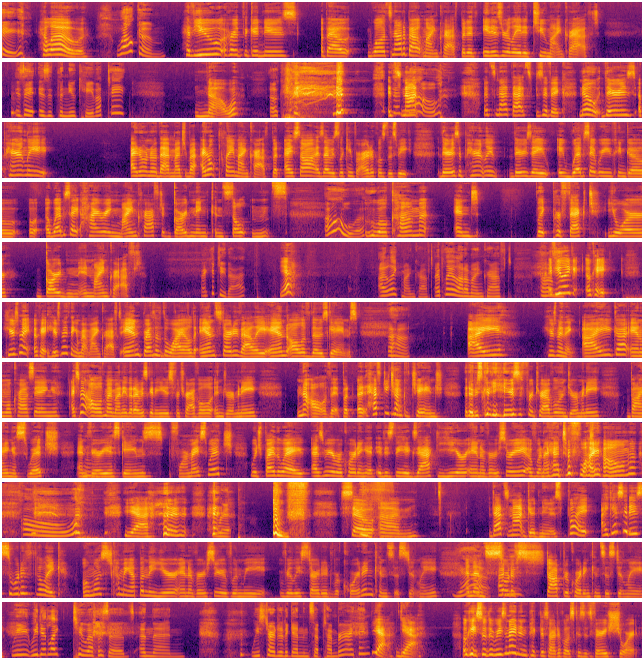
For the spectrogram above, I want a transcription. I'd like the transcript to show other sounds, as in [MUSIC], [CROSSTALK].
Hi. Hello. Welcome. Have you heard the good news about? Well, it's not about Minecraft, but it, it is related to Minecraft. Is it is it the new cave update? No, Okay. [LAUGHS] [LAUGHS] it's Then not. no. [LAUGHS] It's not that specific. No, there is apparently. I don't know that much about. I don't play Minecraft, but I saw as I was looking for articles this week, there is apparently there's a a website where you can go a website hiring Minecraft gardening consultants Oh. who will come and like perfect your garden in Minecraft. I could do that. Yeah. I like Minecraft. I play a lot of Minecraft. Um, I feel like okay, here's my okay, here's my thing about Minecraft and Breath of the Wild and Stardew Valley and all of those games. uh-huh. I here's my thing. I got Animal Crossing. I spent all of my money that I was going to use for travel in Germany. Not all of it, but a hefty chunk of change that I was going [LAUGHS] to use for travel in Germany buying a Switch and various games for my Switch, which by the way, as we are recording it, it is the exact year anniversary of when I had to [LAUGHS] fly home. Oh. [LAUGHS] Yeah. Rip. Oof. So, um, that's not good news, but I guess it is sort of the like almost coming up on the year anniversary of when we really started recording consistently Yeah. and then sort of mean- stopped recording consistently. We we did like two episodes and then we started again in September, I think. Yeah. Yeah. Okay, so the reason I didn't pick this article is because it's very short.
